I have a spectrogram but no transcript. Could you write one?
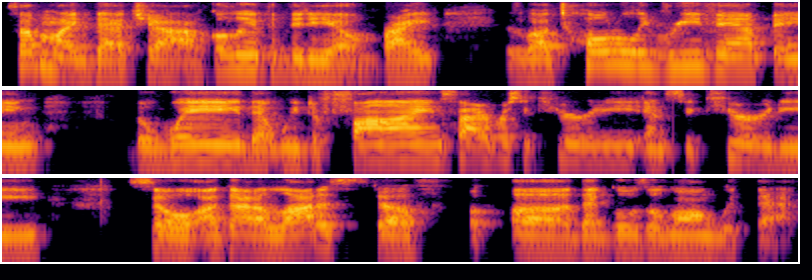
something like that, Yeah, Go look at the video, right? It's about totally revamping the way that we define cybersecurity and security. So I got a lot of stuff uh, that goes along with that.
